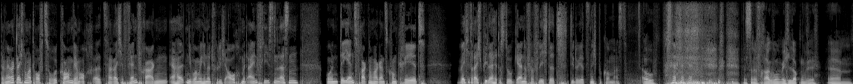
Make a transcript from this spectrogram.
Da werden wir gleich nochmal drauf zurückkommen. Wir haben auch äh, zahlreiche Fanfragen erhalten, die wollen wir hier natürlich auch mit einfließen lassen. Und der Jens fragt nochmal ganz konkret, welche drei Spieler hättest du gerne verpflichtet, die du jetzt nicht bekommen hast? Oh, das ist eine Frage, wo man mich locken will. Ähm,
